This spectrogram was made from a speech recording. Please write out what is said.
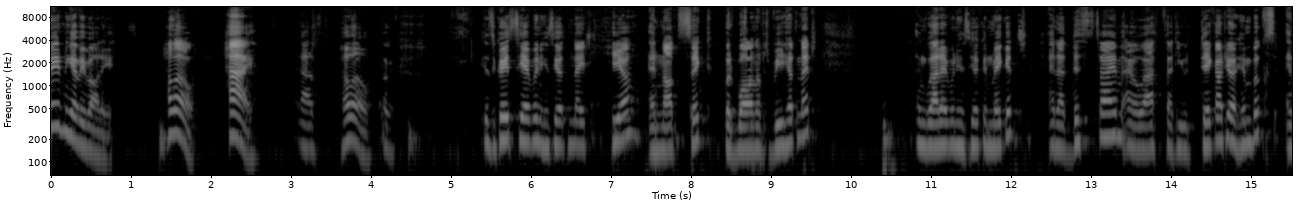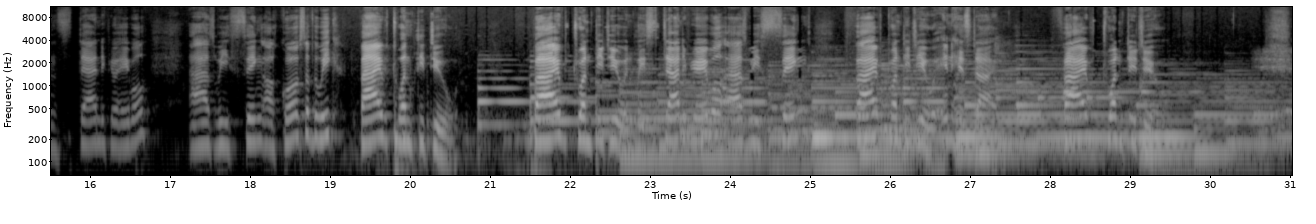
evening, everybody. Hello. Hi. Uh, hello. Okay. It's great to see everyone who's here tonight here and not sick, but well enough to be here tonight. I'm glad everyone who's here can make it. And at this time, I will ask that you take out your hymn books and stand if you're able as we sing our chorus of the week, 522. 522. And please stand if you're able as we sing 522 in his time. 522.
